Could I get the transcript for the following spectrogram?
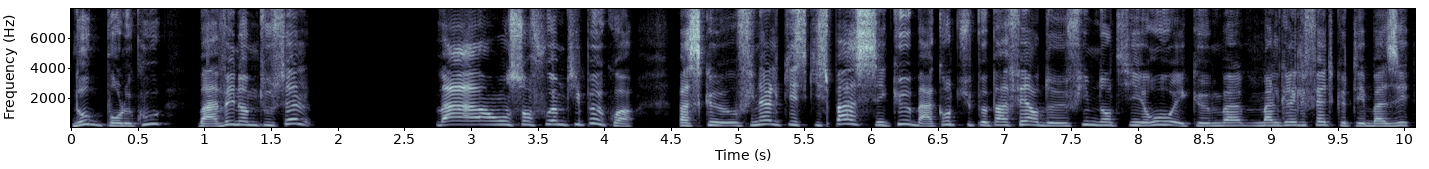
Donc pour le coup, bah Venom tout seul, bah on s'en fout un petit peu quoi. Parce que au final, qu'est-ce qui se passe, c'est que bah quand tu peux pas faire de film d'anti-héros et que ma- malgré le fait que tu basé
